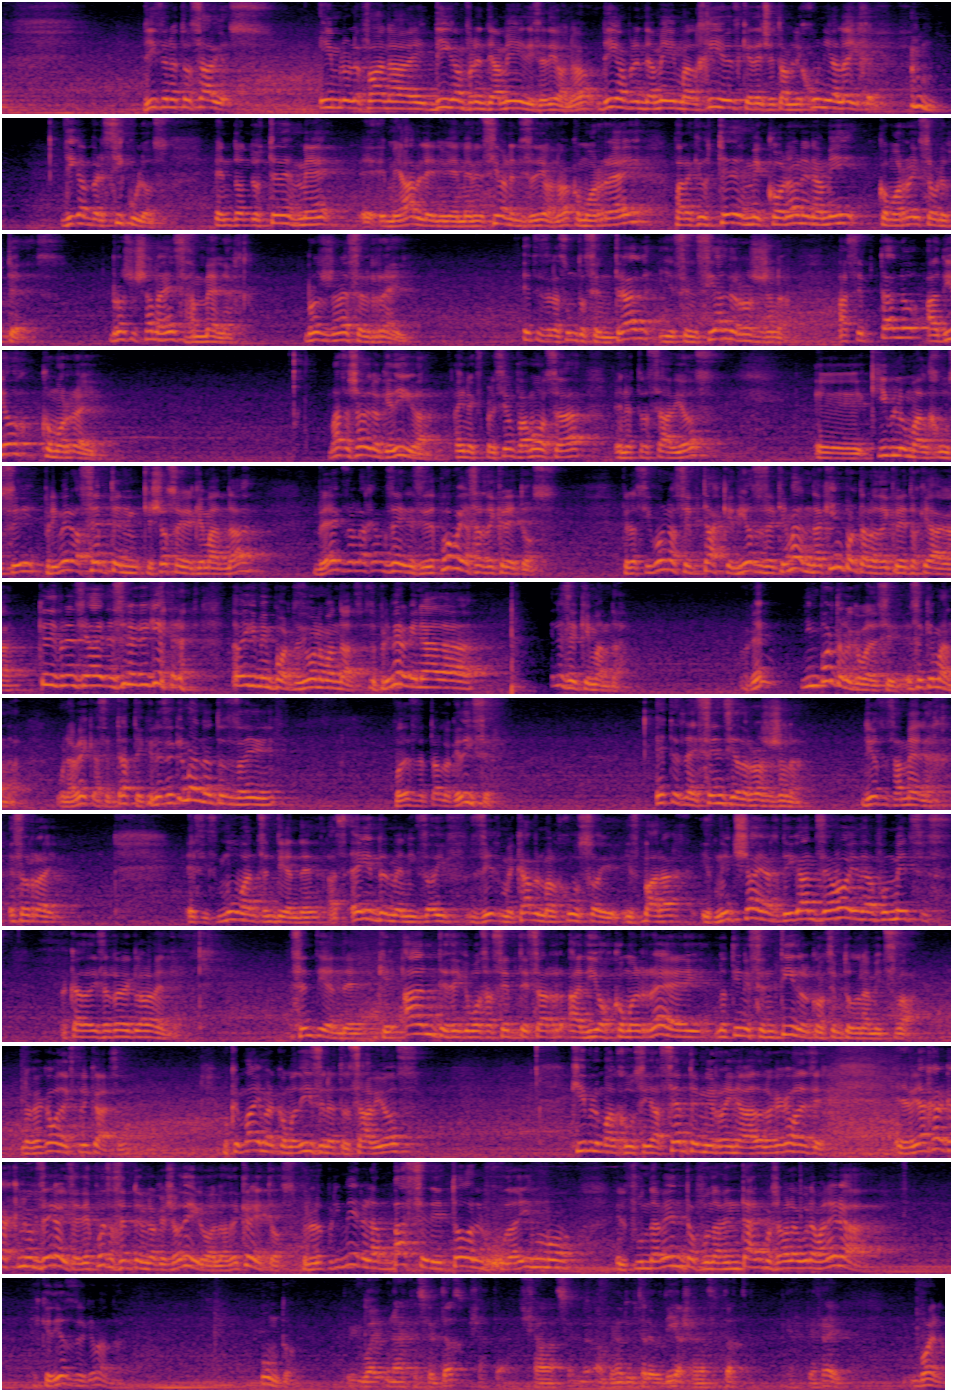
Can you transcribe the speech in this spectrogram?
Dicen nuestros sabios, Imru lefanai, digan frente a mí, dice Dios, ¿no? Digan frente a mí, maljíes que de Shetamlihuni Digan versículos en donde ustedes me, eh, me hablen y me mencionen, dice Dios, ¿no? como rey, para que ustedes me coronen a mí como rey sobre ustedes. Rosh Hashanah es Hamelech, Rosh Hashanah es el rey. Este es el asunto central y esencial de Rosh Hashanah. Aceptarlo a Dios como rey. Más allá de lo que diga, hay una expresión famosa en nuestros sabios, eh, Kiblu Malhusi, primero acepten que yo soy el que manda, y después voy a hacer decretos. Pero si vos no aceptás que Dios es el que manda, ¿qué importa los decretos que haga? ¿Qué diferencia hay? Decir lo que quieras. A mí qué me importa si vos no mandás. Primero que nada, Él es el que manda. ¿Ok? No importa lo que va a decir, es el que manda. Una vez que aceptaste que Él es el que manda, entonces ahí podés aceptar lo que dice. Esta es la esencia de Rosh Hashanah. Dios es Amelech, es el rey. Es Ismuban, se entiende. As Eidelmen is oif sich mekabel malchus soy is nit shayach die ganze avoida von mitzvahs. Acá dice el rey claramente. Se entiende que antes de que vos aceptes a, Dios como el rey, no tiene sentido el concepto de una mitzvah. Lo que acabo de explicar, ¿sí? Porque Maimer, como dicen nuestros sabios, Kiblu Malhusi, acepten mi reinado, lo que acabo de decir. El viajar Kaskluk y después acepten lo que yo digo, los decretos. Pero lo primero, la base de todo el judaísmo, el fundamento fundamental, por llamarlo de alguna manera, es que Dios es el que manda. Punto. Igual, una vez que aceptás, ya está. Ya, aunque no te guste lo que diga, ya lo aceptaste. Que, que es rey. Bueno,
